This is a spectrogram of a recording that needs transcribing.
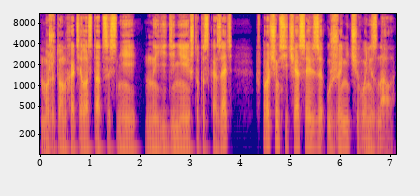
Может, он хотел остаться с ней наедине и что-то сказать? Впрочем, сейчас Эльза уже ничего не знала.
